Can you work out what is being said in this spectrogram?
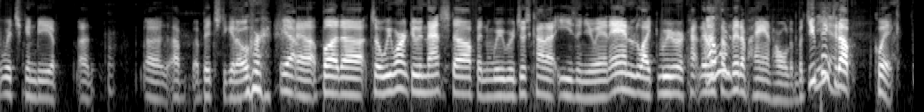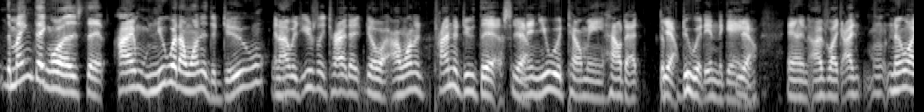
which can be a a, a, a, a bitch to get over. Yeah. Uh, but uh, so we weren't doing that stuff, and we were just kind of easing you in, and like we were kind there was a bit of hand holding, but you picked Yeah. it up quick. the main thing was that I knew what I wanted to do, and Mm-hmm. I would usually try to go. I wanted trying to do this, Yeah. and then you would tell me how to, to Yeah. do it in the game. Yeah. And I was like, I know I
